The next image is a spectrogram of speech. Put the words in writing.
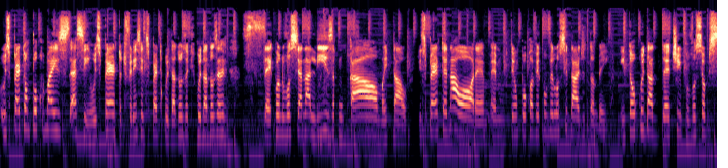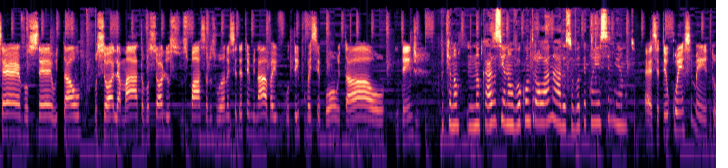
O esperto é um pouco mais. É assim, o esperto, a diferença entre esperto e cuidadoso é que cuidadoso é é quando você analisa com calma e tal. Esperto é na hora, é, é, tem um pouco a ver com velocidade também. Então, cuidado, é tipo, você observa o céu e tal, você olha a mata, você olha os, os pássaros voando, e você determinar, ah, vai, o tempo vai ser bom e tal, entende? Porque não, no caso, assim, eu não vou controlar nada, só vou ter conhecimento. É, você tem o conhecimento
